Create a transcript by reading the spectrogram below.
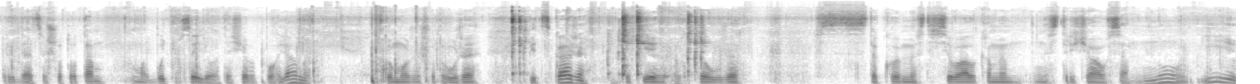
прийдеться що то там, мабуть, всилювати. Ще погляну, хто може що то вже підскаже. Такі, хто вже з такими сівалками зустрічався. Ну і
